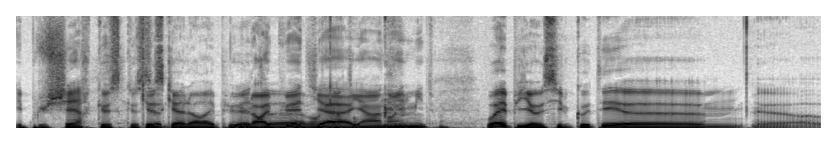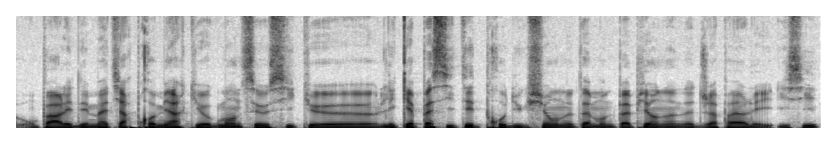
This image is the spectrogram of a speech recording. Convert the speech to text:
est plus chère que ce que ça qu'elle aurait pu être, aurait pu euh, être il y, a, le il y a un an et demi. tu vois. Ouais, et puis il y a aussi le côté, euh, euh, on parlait des matières premières qui augmentent, c'est aussi que les capacités de production, notamment de papier, on en a déjà parlé ici,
